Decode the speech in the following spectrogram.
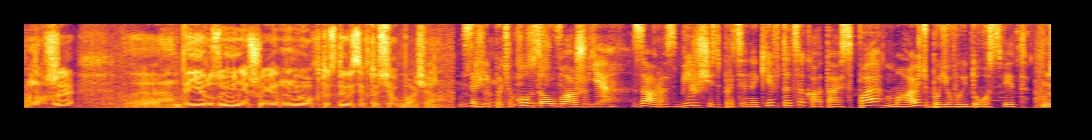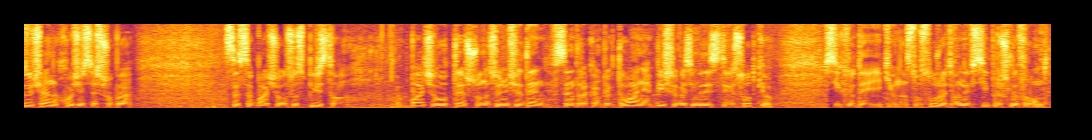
вона вже е, дає розуміння, що на нього хтось дивиться, хтось його бачить. Сергій Потяков зауважує, зараз більшість працівників ТЦК та СП мають бойовий досвід. Ну і звичайно, хочеться, щоб це все бачило суспільство, бачило те, що на сьогоднішній день в центрах комплектування більше 80% всіх людей, які в нас служать, вони всі пройшли фронт.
